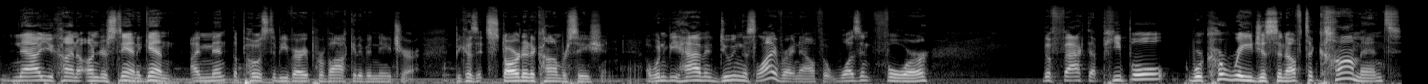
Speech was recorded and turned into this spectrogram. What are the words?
now you kind of understand. Again, I meant the post to be very provocative in nature because it started a conversation. I wouldn't be having doing this live right now if it wasn't for the fact that people were courageous enough to comment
